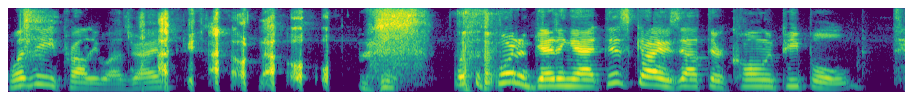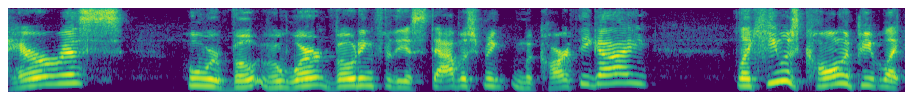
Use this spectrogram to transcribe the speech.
Was he? He Probably was, right? I don't know. But the point I'm getting at, this guy is out there calling people terrorists who were vote who weren't voting for the establishment McCarthy guy. Like he was calling people like,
